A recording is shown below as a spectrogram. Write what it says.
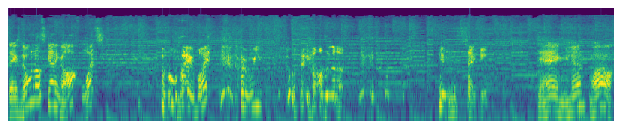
There's no one else getting off? What? Wait, what? Are we... Wait, hold up. Wait a second. Dang, man. Wow.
